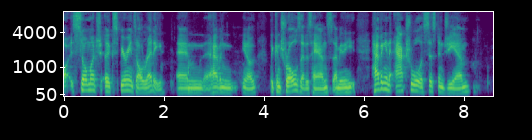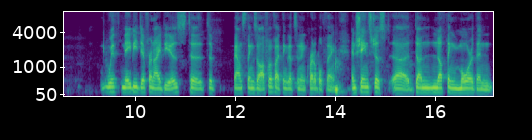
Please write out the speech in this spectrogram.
uh, so much experience already, and having you know the controls at his hands. I mean, he, having an actual assistant GM with maybe different ideas to to bounce things off of. I think that's an incredible thing. And Shane's just uh, done nothing more than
